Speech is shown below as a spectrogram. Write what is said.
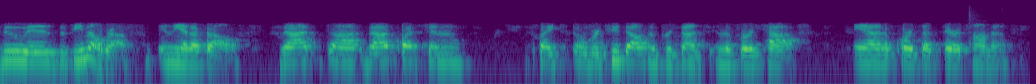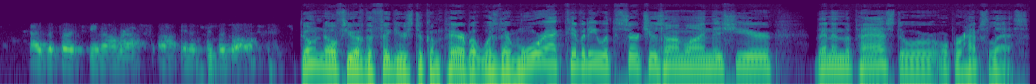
who is the female ref in the NFL? That uh, that question spiked over 2,000 percent in the first half, and of course that's Sarah Thomas as the first female ref uh, in a Super Bowl. Don't know if you have the figures to compare, but was there more activity with searches online this year than in the past, or or perhaps less?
